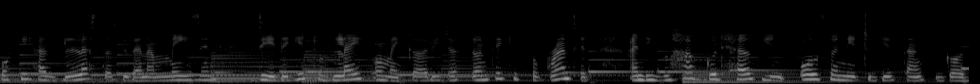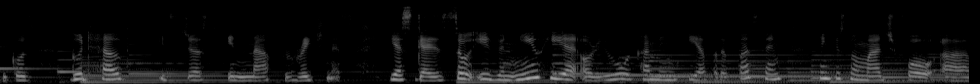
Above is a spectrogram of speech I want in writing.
for He has blessed us with an amazing day. The gift of life, oh my God, we just don't take it for granted. And if you have good health, you also need to give thanks to God because good health is just enough richness. Yes, guys. So if you're new here or you were coming here for the first time, thank you so much for. Uh,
